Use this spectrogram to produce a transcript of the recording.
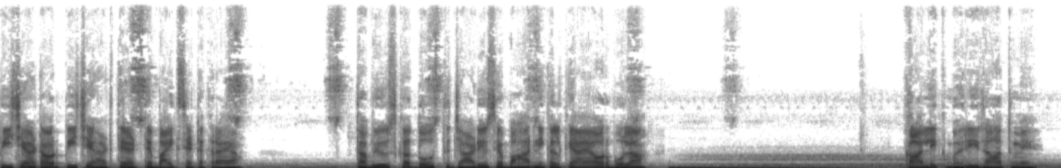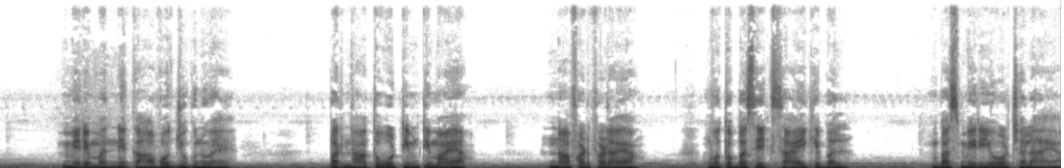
पीछे हटा और पीछे हटते हटते बाइक से टकराया। तभी उसका दोस्त झाड़ियों से बाहर निकल के आया और बोला, कालिक भरी रात में मेरे मन ने कहा वो जुगनू है, पर ना तो वो टिमटिमाया, ना फड़फड़ाया, वो तो बस एक साय के बल। बस मेरी ओर चला आया।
